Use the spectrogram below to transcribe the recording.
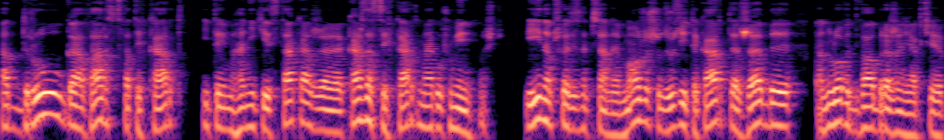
a druga warstwa tych kart i tej mechaniki jest taka, że każda z tych kart ma jakąś umiejętność. I na przykład jest napisane, możesz odrzucić tę kartę, żeby anulować dwa obrażenia, jak cię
